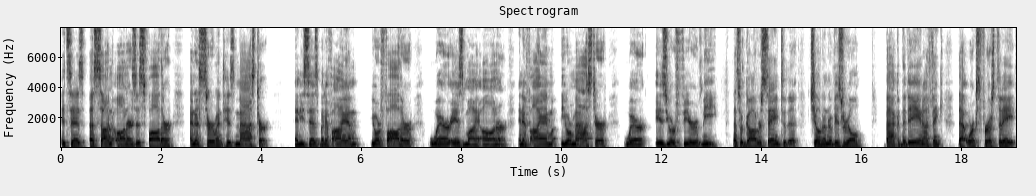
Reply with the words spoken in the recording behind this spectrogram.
it says a son honors his father and a servant his master. And he says, But if I am your father, where is my honor? And if I am your master, where is your fear of me? That's what God was saying to the children of Israel back in the day. And I think that works for us today.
